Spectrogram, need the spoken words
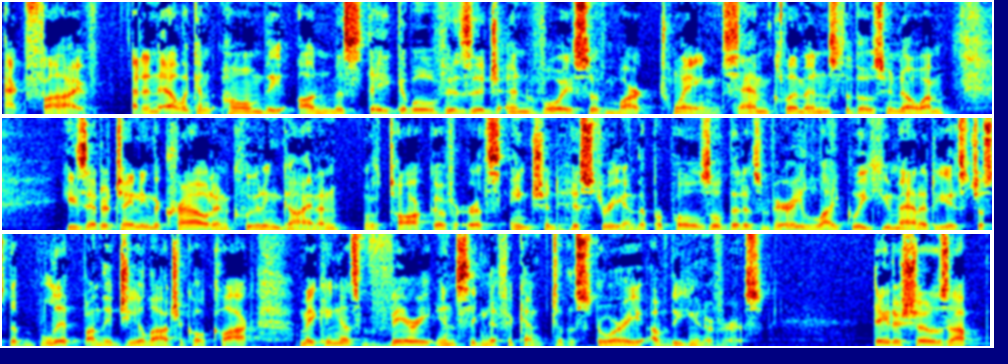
Act 5. At an elegant home, the unmistakable visage and voice of Mark Twain, Sam Clemens to those who know him. He's entertaining the crowd, including Guinan, with talk of Earth's ancient history and the proposal that it's very likely humanity is just a blip on the geological clock, making us very insignificant to the story of the universe. Data shows up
